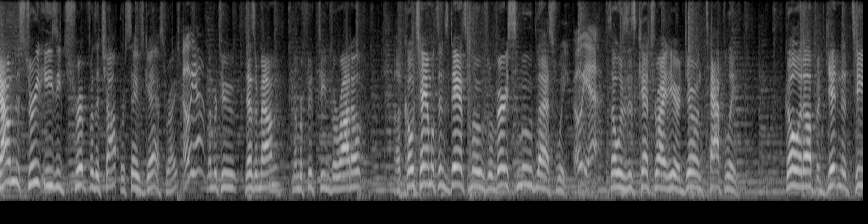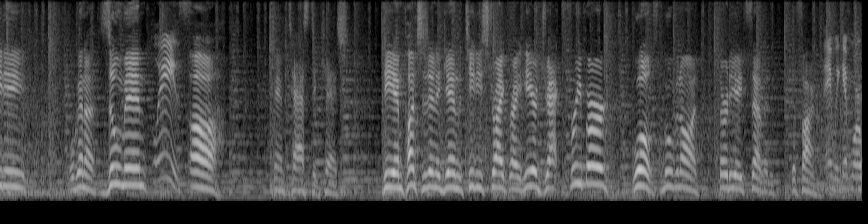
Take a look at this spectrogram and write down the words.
Down the street, easy trip for the chopper, saves gas, right? Oh, yeah. Number two, Desert Mountain. Number 15, Verrado. Uh, Coach Hamilton's dance moves were very smooth last week. Oh, yeah. So was this catch right here. Darren Tapley going up and getting the TD. We're going to zoom in. Please. Oh, fantastic catch. DM punches in again, the TD strike right here. Jack Freeberg. Wolves moving on, 38 7, the final. Hey, we get more.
